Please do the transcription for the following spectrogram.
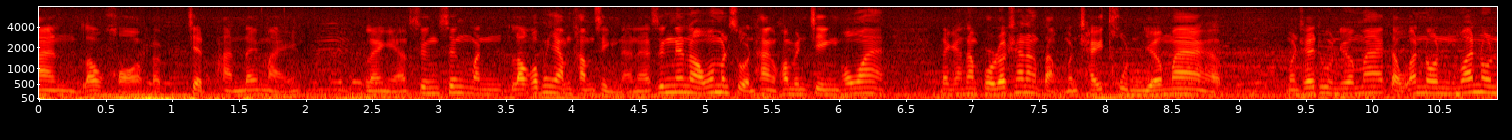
8,000 เราขอแบบ 7,000 ได้ไหมอะไรเงี้ยซึ่งซึ่งมันเราก็พยายามทำสิ่งนั้นนะซึ่งแน่นอนว่ามันสวนทางความเป็นจริง เพราะว่าในการทำโปรดักชันต่างๆ มันใช้ทุนเยอะมากครับมันใช้ทุนเยอะมาก แต่ว่านนทว่านน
